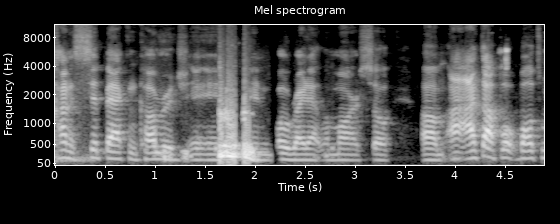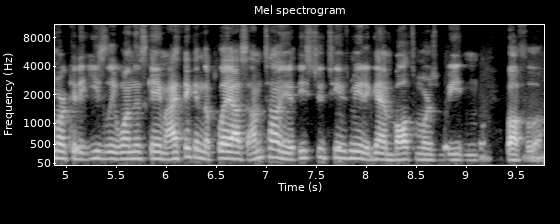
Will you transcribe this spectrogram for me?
kind of sit back in coverage and, and go right at Lamar. So um, I, I thought Baltimore could have easily won this game. I think in the playoffs, I'm telling you, if these two teams meet again, Baltimore's beating Buffalo.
